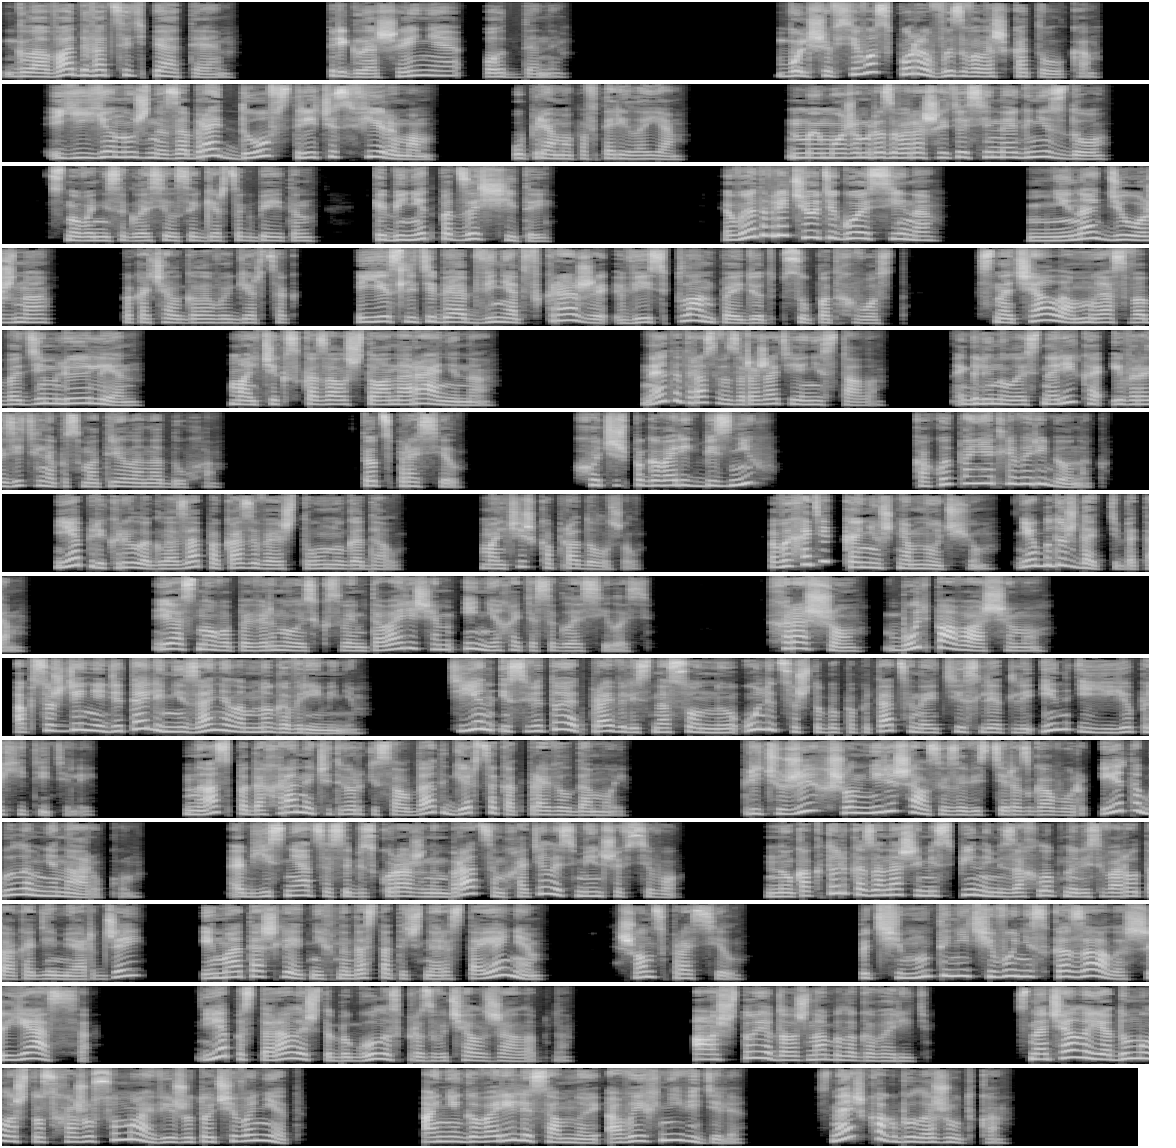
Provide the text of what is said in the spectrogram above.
Глава 25. Приглашения отданы. Больше всего спора вызвала шкатулка. «Ее нужно забрать до встречи с Фиромом», — упрямо повторила я. «Мы можем разворошить осиное гнездо», — снова не согласился герцог Бейтон. «Кабинет под защитой». «Вы отвлечете Гуасина». «Ненадежно», — покачал головой герцог. «Если тебя обвинят в краже, весь план пойдет псу под хвост. Сначала мы освободим Люэлен. Мальчик сказал, что она ранена. На этот раз возражать я не стала. Глянулась на Рика и выразительно посмотрела на духа. Тот спросил. «Хочешь поговорить без них?» Какой понятливый ребенок. Я прикрыла глаза, показывая, что он угадал. Мальчишка продолжил. «Выходи к конюшням ночью. Я буду ждать тебя там». Я снова повернулась к своим товарищам и нехотя согласилась. «Хорошо, будь по-вашему». Обсуждение деталей не заняло много времени. Тиен и Святой отправились на сонную улицу, чтобы попытаться найти след Ли-Ин и ее похитителей. Нас под охраной четверки солдат герцог отправил домой. При чужих Шон не решался завести разговор, и это было мне на руку. Объясняться с обескураженным братцем хотелось меньше всего. Но как только за нашими спинами захлопнулись ворота Академии Арджей, и мы отошли от них на достаточное расстояние, Шон спросил. «Почему ты ничего не сказала, Шияса?» Я постаралась, чтобы голос прозвучал жалобно. «А что я должна была говорить? Сначала я думала, что схожу с ума, вижу то, чего нет. Они говорили со мной, а вы их не видели. Знаешь, как было жутко?»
